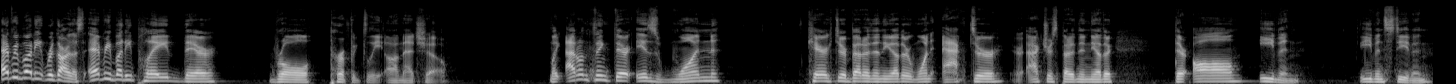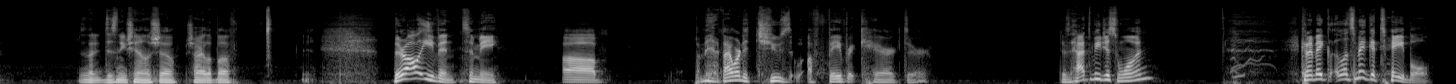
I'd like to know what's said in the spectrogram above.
Everybody, regardless, everybody played their role perfectly on that show. Like, I don't think there is one character better than the other, one actor or actress better than the other. They're all even. Even Steven. Isn't that a Disney Channel show? Shia LaBeouf? They're all even to me. Uh, but man, if I were to choose a favorite character, does it have to be just one? Can I make, let's make a table.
